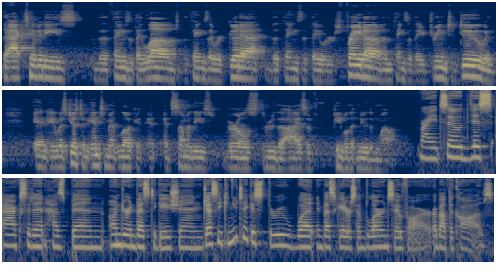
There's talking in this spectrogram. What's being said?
the activities the things that they loved the things they were good at the things that they were afraid of and things that they dreamed to do and and it was just an intimate look at, at, at some of these girls through the eyes of people that knew them well Right. So this accident has been under investigation. Jessie, can you take us through what investigators have learned so far about the cause?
